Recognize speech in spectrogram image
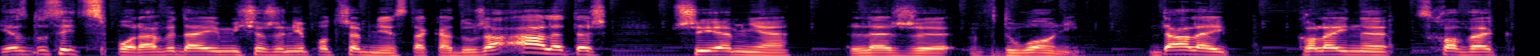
jest dosyć spora, wydaje mi się, że niepotrzebnie jest taka duża, ale też przyjemnie leży w dłoni. Dalej kolejny schowek,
